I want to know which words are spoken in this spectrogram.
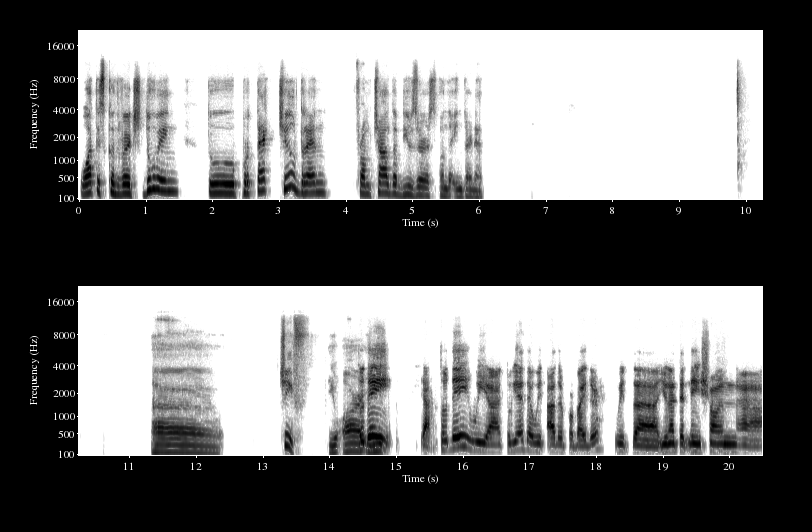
what is Converge doing to protect children from child abusers on the internet? Uh, Chief, you are Today, yeah, today we are together with other provider, with the United Nations, uh,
